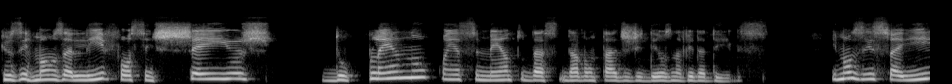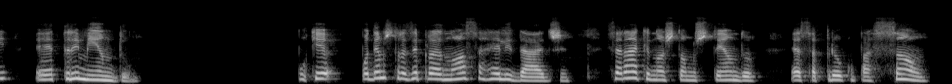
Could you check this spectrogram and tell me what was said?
que os irmãos ali fossem cheios do pleno conhecimento da, da vontade de Deus na vida deles. Irmãos, isso aí é tremendo. Porque podemos trazer para a nossa realidade. Será que nós estamos tendo essa preocupação?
